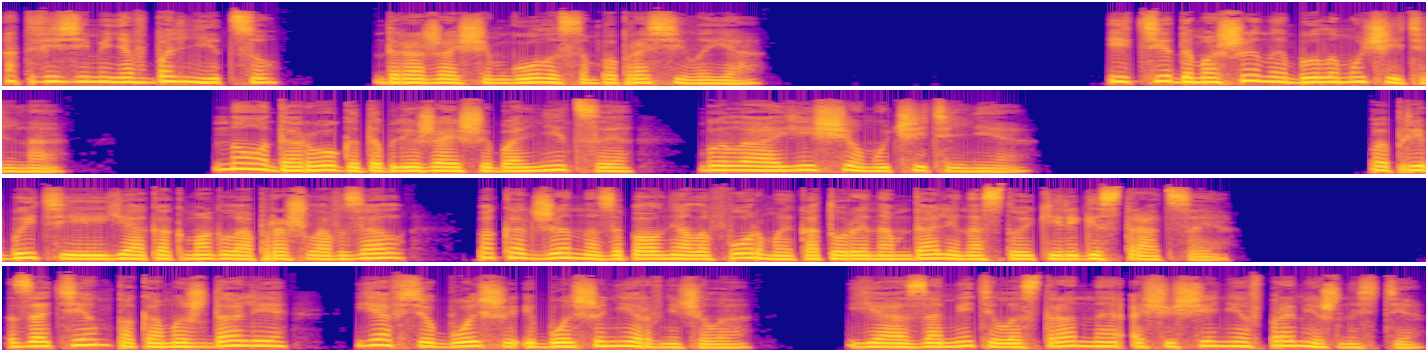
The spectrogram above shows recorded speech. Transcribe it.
«Отвези меня в больницу», — дрожащим голосом попросила я. Идти до машины было мучительно. Но дорога до ближайшей больницы была еще мучительнее. По прибытии я как могла прошла в зал, пока Дженна заполняла формы, которые нам дали на стойке регистрации. Затем, пока мы ждали, я все больше и больше нервничала. Я заметила странное ощущение в промежности.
